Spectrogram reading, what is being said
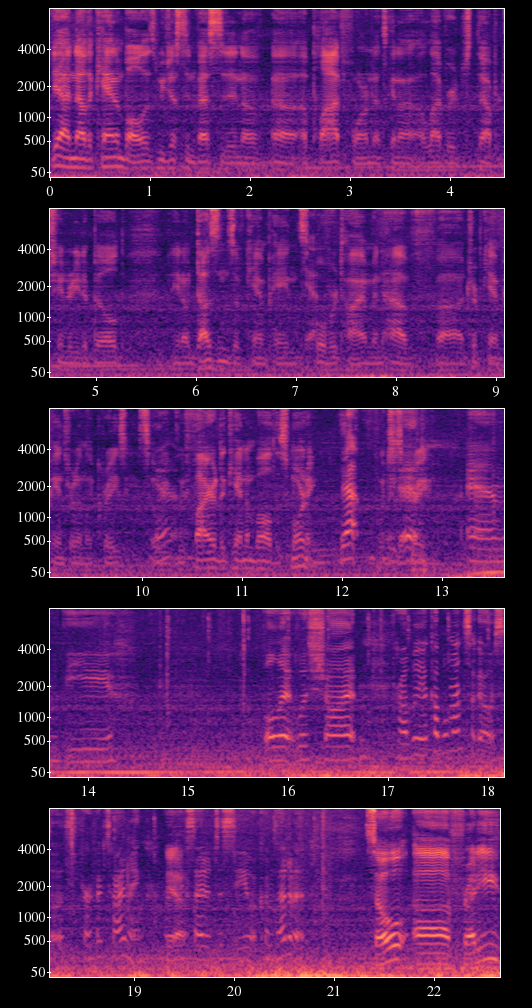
Yeah. Now the Cannonball is we just invested in a, a, a platform that's going to leverage the opportunity to build you know dozens of campaigns yeah. over time and have uh, drip campaigns running like crazy. So yeah. we, we, fired the cannonball this morning. Yeah, which is did. great and the bullet was shot probably a couple months ago, so it's perfect timing. Really yeah. excited to see what comes out of it. So, uh, Freddie,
